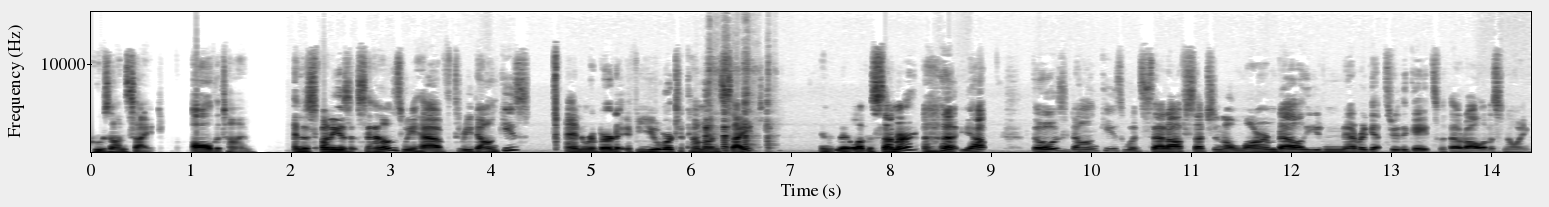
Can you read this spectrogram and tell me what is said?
who's on site all the time. And as funny as it sounds, we have three donkeys. And Roberta, if you were to come on site in the middle of the summer, yep, those donkeys would set off such an alarm bell you'd never get through the gates without all of us knowing.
